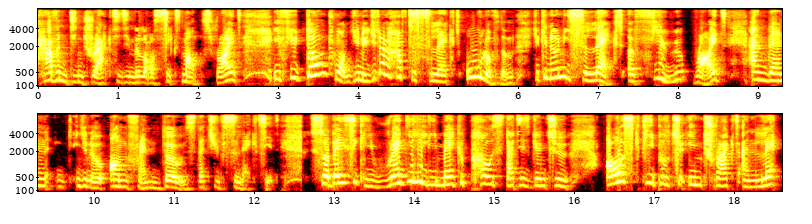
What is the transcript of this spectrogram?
haven't interacted in the last six months, right? If you don't want, you know, you don't have to select all of them. You can only select a few, right? And then, you know, unfriend those that you've selected. So basically, regularly make a post that is going to ask people to interact and let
